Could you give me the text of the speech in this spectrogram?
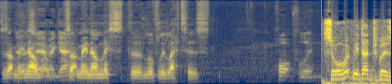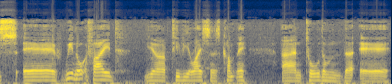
Does that mean the I'll same again. does that mean I'll miss the lovely letters? hopefully, So what we did was uh, we notified your TV license company and told them that uh,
